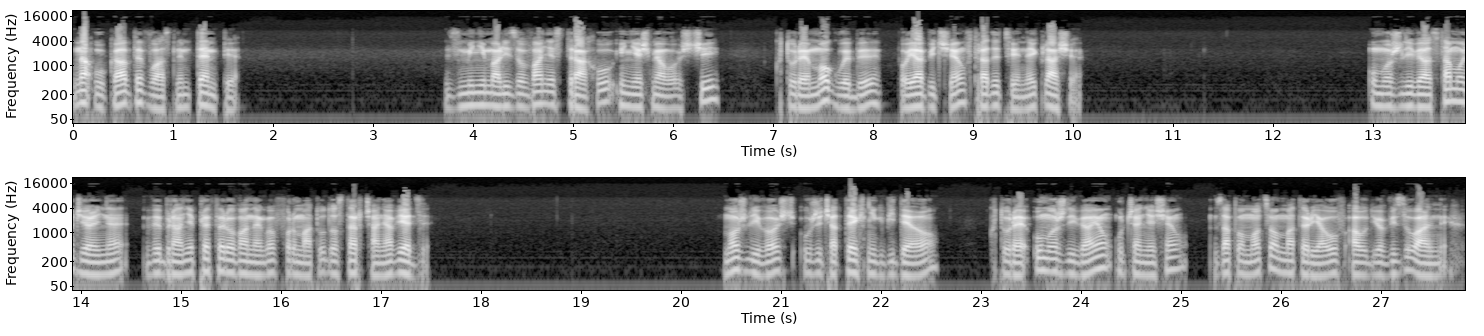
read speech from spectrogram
Nauka we własnym tempie. Zminimalizowanie strachu i nieśmiałości, które mogłyby pojawić się w tradycyjnej klasie. Umożliwia samodzielne wybranie preferowanego formatu dostarczania wiedzy. Możliwość użycia technik wideo, które umożliwiają uczenie się za pomocą materiałów audiowizualnych.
